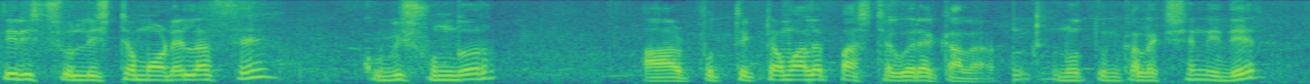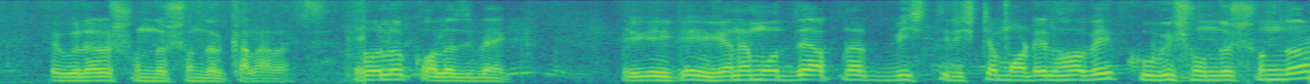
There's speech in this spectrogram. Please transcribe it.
তিরিশ চল্লিশটা মডেল আছে, খুবই সুন্দর। আর প্রত্যেকটা মালে পাঁচটা করে কালার। নতুন কালেকশন ঈদের, এগুলারও সুন্দর সুন্দর কালার আছে। হলো কলেজ ব্যাগ। এখানের মধ্যে আপনার বিশ তিরিশটা মডেল হবে, খুবই সুন্দর সুন্দর।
